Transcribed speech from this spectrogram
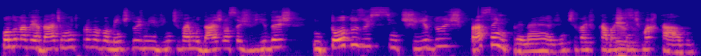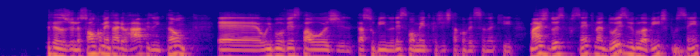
quando na verdade, muito provavelmente, 2020 vai mudar as nossas vidas em todos os sentidos para sempre, né? A gente vai ficar bastante Exato. marcado. Com certeza, Júlia. Só um comentário rápido, então. É, o Ibovespa hoje está subindo, nesse momento que a gente está conversando aqui, mais de 2%, né? 2,20%,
